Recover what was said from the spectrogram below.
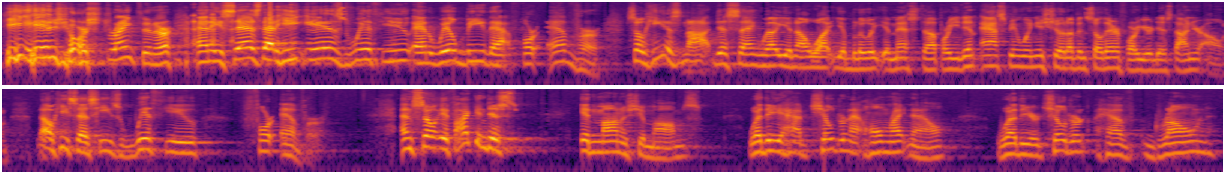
He is your strengthener, and He says that He is with you and will be that forever. So He is not just saying, well, you know what, you blew it, you messed up, or you didn't ask me when you should have, and so therefore you're just on your own. No, He says He's with you forever. And so, if I can just admonish you, moms, whether you have children at home right now, whether your children have grown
